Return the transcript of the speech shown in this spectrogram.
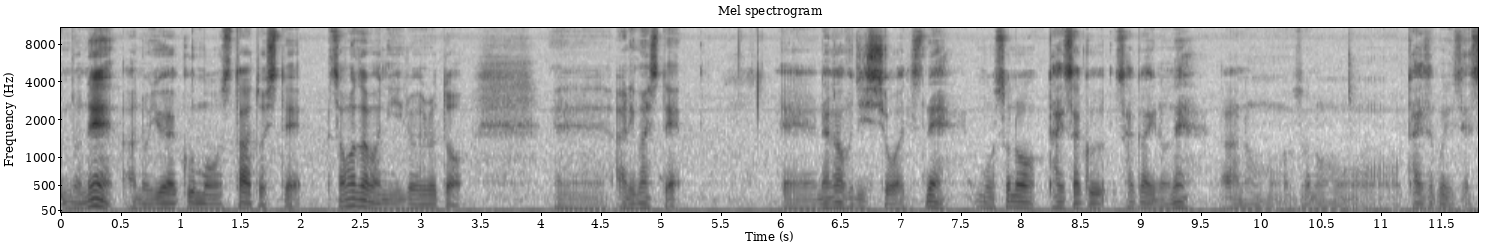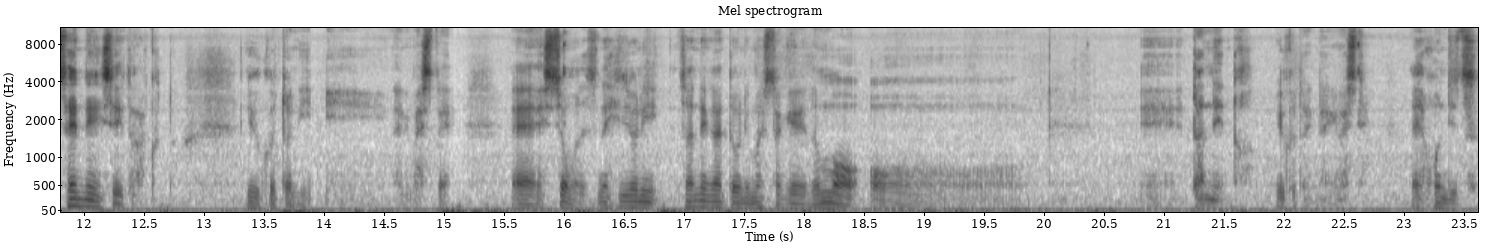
のねあの予約もスタートしてさまざまにいろいろと、えー、ありまして、えー、長藤市長はですねもうその対策堺のねあのその対策にですね専念していただくということになりまして、えー、市長もですね非常に残念がっておりましたけれども、えー、断念ということになりまして、えー、本日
